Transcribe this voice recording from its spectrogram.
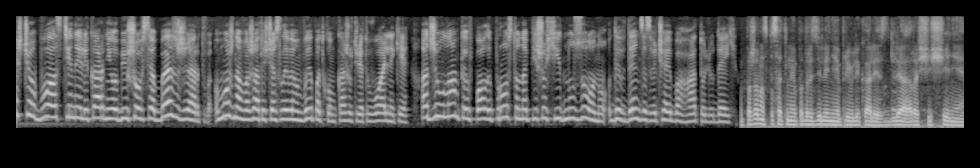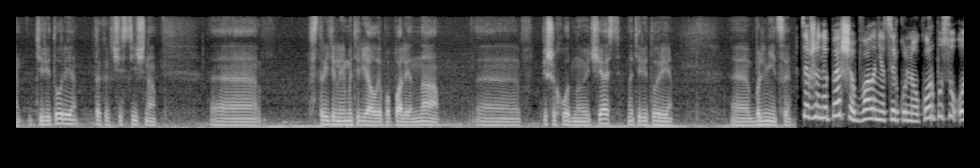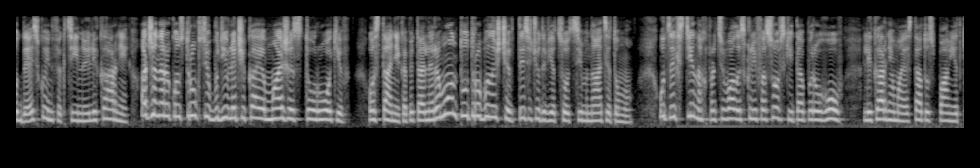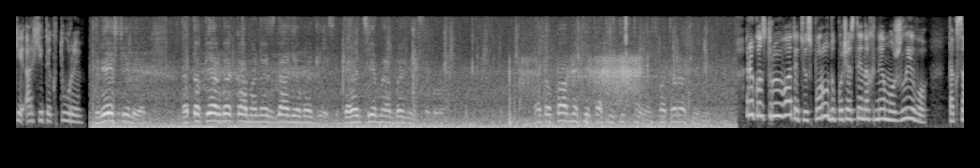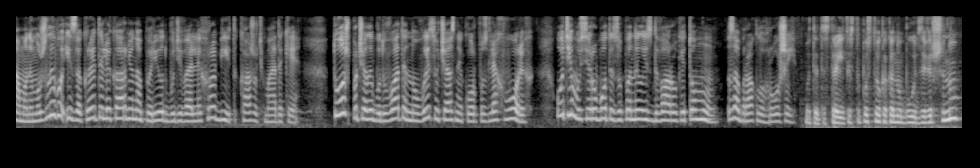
Те, що обвал стіни лікарні обійшовся без жертв, можна вважати щасливим випадком, кажуть рятувальники. Адже уламки впали просто на пішохідну зону, де вдень зазвичай багато людей. Пожарно-спасательные подразделения привлекались для расчищения территории, так как частично э, строительные материалы попали на э, в пешеходную часть на территории э, больницы. Це вже не перше обвалення циркульного корпусу Одеської інфекційної лікарні, адже на реконструкцію будівля чекає майже 100 років. Останній капітальний ремонт тут робили ще в 1917-му. У цих стінах працювали Скліфасовський та Пирогов. Лікарня має статус пам'ятки архітектури. 200 лет. Это первое каменное здание в Одессе. Карантинная больница была. Это памятник архитектуры. Сфотографируйте. Реконструювати цю споруду по частинах неможливо. Так само неможливо і закрити лікарню на період будівельних робіт, кажуть медики. Тож почали будувати новий сучасний корпус для хворих. Утім, усі роботи зупинились два роки тому. Забракло грошей. вот это строительство. После того, как оно будет завершено,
